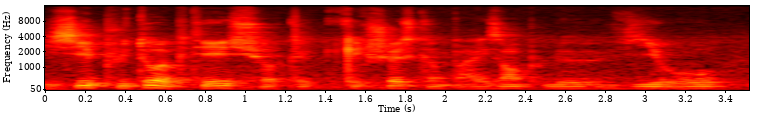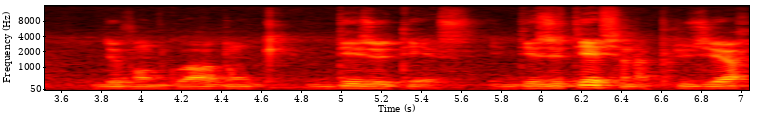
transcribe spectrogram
j'ai plutôt opté sur quelque chose comme par exemple le VOO de Vanguard, donc des ETF. des ETF, il y en a plusieurs.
